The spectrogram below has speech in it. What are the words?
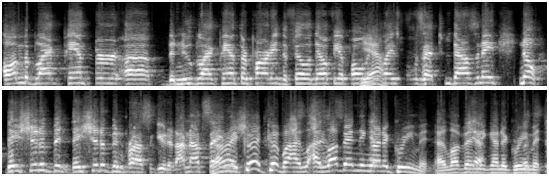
on the black panther uh, the new black panther party the philadelphia polling yeah. place what was that 2008 no they should have been they should have been prosecuted. I'm not saying all right good good. But I, I love ending on agreement. I love love ending yeah, on agreement.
